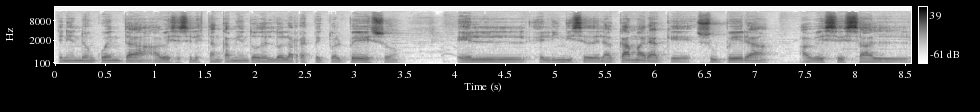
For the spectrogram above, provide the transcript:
teniendo en cuenta a veces el estancamiento del dólar respecto al peso, el, índice de la Cámara que supera a veces al,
